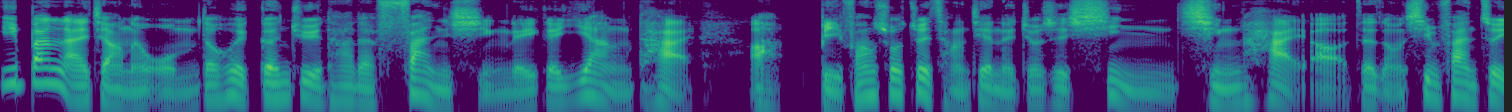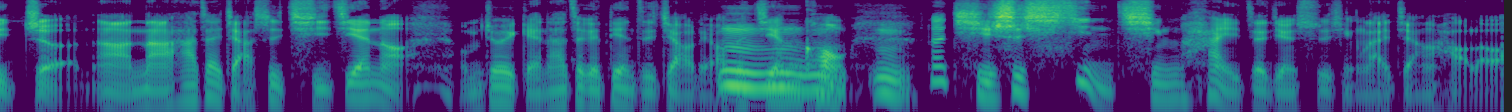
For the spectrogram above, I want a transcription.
一般来讲呢，我们都会根据它的犯行的一个样态。啊，比方说最常见的就是性侵害啊，这种性犯罪者啊，那他在假释期间呢、啊，我们就会给他这个电子脚镣的监控。嗯，嗯嗯，那其实性侵害这件事情来讲好了、哦，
